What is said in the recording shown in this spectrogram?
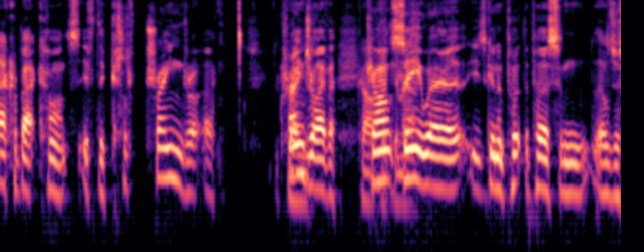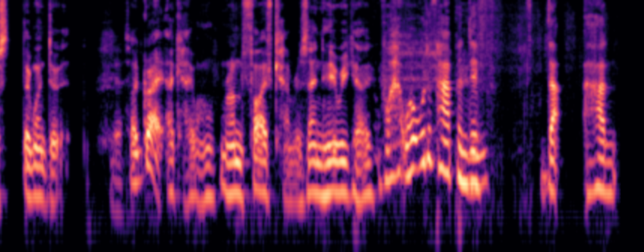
acrobat can't, if the cl- train dri- uh, the Train train driver can't can't, see out. where he's going to put the person, they'll just they won't do it. Yeah. So great, okay, well, run five cameras, then here we go. What, what would have happened if that hadn't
